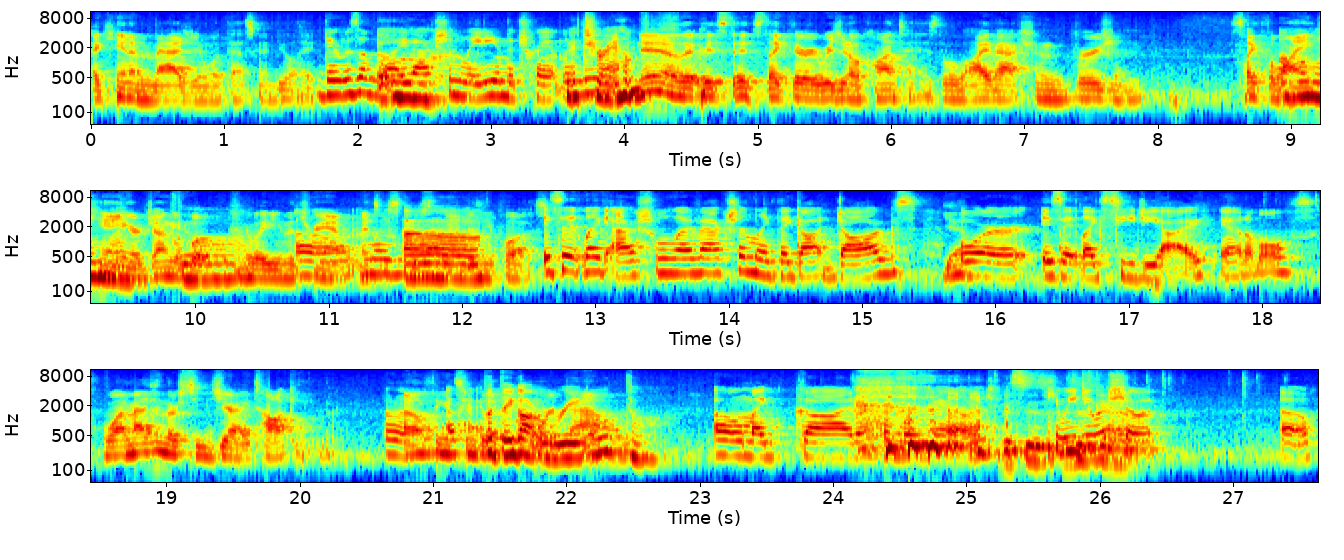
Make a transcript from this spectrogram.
I can't imagine what that's gonna be like. There was a oh. live action Lady in the Tramp a movie. tramp No, no, no, it's it's like their original content is the live action version. It's like The oh Lion Oh King or Jungle Book God. for Lady and the Oh Tramp, and it's my exclusively God. on Disney Plus. Is it like actual live action, like they got dogs, Yeah. or is it like CGI animals? well, I imagine they're CGI talking. I mm, don't think it's okay. gonna be but they got real Bound. dog. Oh my god, This is. Can we do is a show? of- Oh,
